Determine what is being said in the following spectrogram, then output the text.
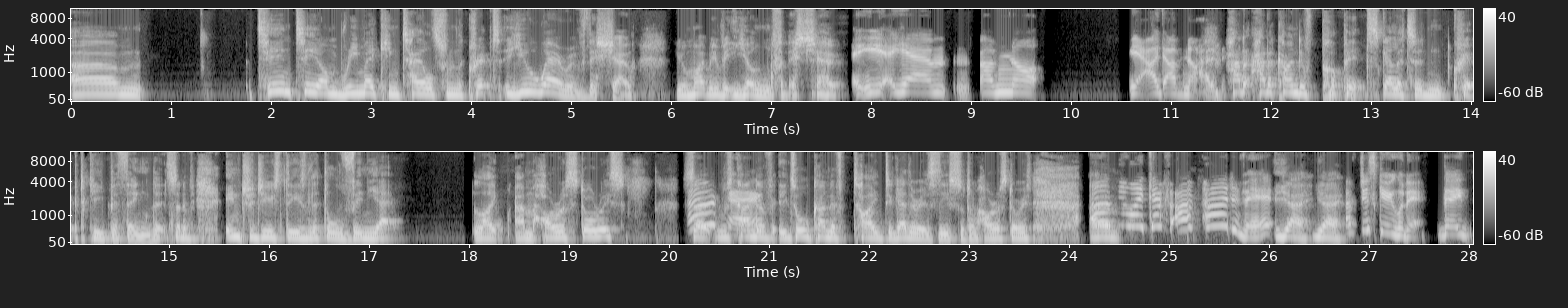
Um, TNT on remaking Tales from the Crypt. Are you aware of this show? You might be a bit young for this show. yeah, yeah, um, I'm not. Yeah, I, I've not heard of it. had had a kind of puppet skeleton crypt keeper thing that sort of introduced these little vignette like um horror stories. So it was kind of it's all kind of tied together as these sort of horror stories. Oh Um, no, I def- I've heard of it. yeah, yeah, I've just googled it. They,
